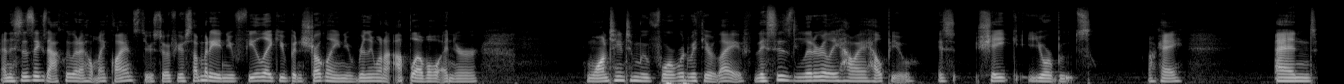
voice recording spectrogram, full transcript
And this is exactly what I help my clients through. So if you're somebody and you feel like you've been struggling and you really want to up level and you're wanting to move forward with your life, this is literally how I help you is shake your boots. Okay? And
